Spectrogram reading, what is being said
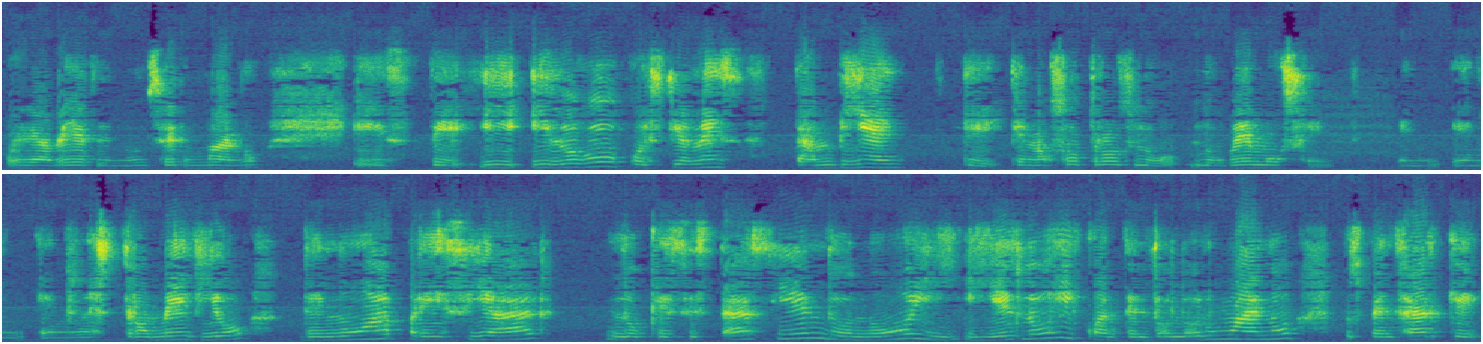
puede haber en un ser humano. Este, y, y luego cuestiones también que, que nosotros lo, lo vemos en, en, nuestro medio de no apreciar lo que se está haciendo, ¿no? Y, y, es lógico ante el dolor humano, pues pensar que,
